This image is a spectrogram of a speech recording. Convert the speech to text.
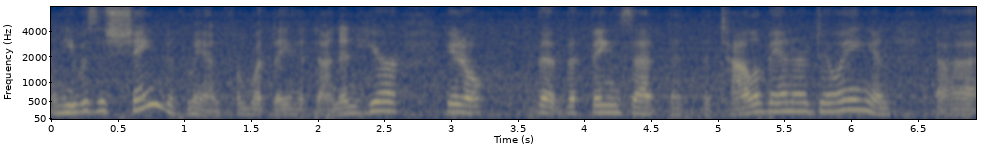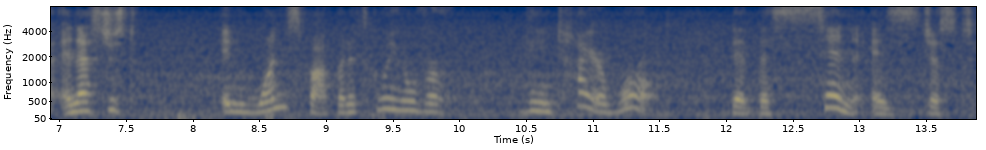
and he was ashamed of man for what they had done. And here, you know, the the things that, that the Taliban are doing, and uh, and that's just in one spot, but it's going over the entire world. The the sin is just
